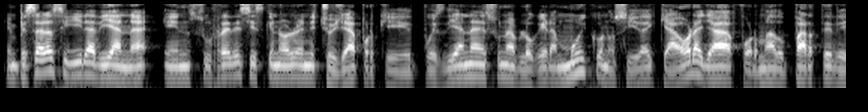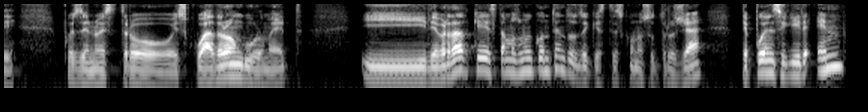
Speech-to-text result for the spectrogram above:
empezar a seguir a Diana en sus redes si es que no lo han hecho ya, porque pues Diana es una bloguera muy conocida y que ahora ya ha formado parte de, pues, de nuestro escuadrón gourmet. Y de verdad que estamos muy contentos de que estés con nosotros ya. Te pueden seguir en...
